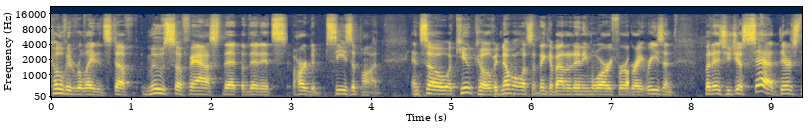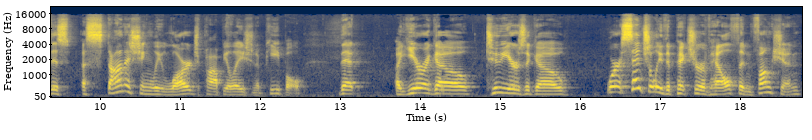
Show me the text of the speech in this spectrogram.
COVID related stuff moves so fast that that it's hard to seize upon. And so acute COVID, no one wants to think about it anymore for a great reason. But as you just said, there's this astonishingly large population of people that a year ago, two years ago, were essentially the picture of health and function.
